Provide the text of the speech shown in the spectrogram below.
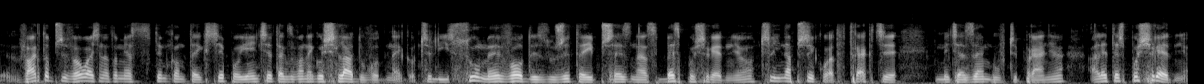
Warto przywołać natomiast w tym kontekście pojęcie tak zwanego śladu wodnego, czyli sumy wody zużytej przez nas bezpośrednio, czyli na przykład w trakcie mycia zębów czy prania, ale też pośrednio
